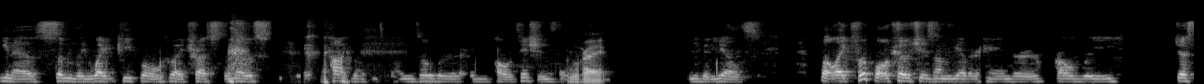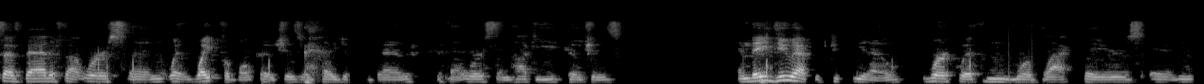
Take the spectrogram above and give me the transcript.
you know some of the white people who I trust the most talk about these things over any politicians that right anybody else. But like football coaches, on the other hand, are probably just as bad, if not worse, than well, white football coaches are probably just as bad, if not worse, than hockey coaches. And they do have to, you know, work with more black players, and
